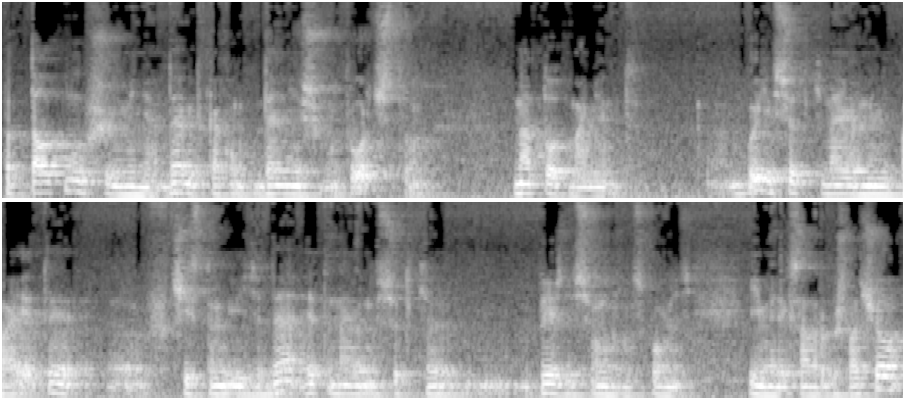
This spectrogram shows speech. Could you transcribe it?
подтолкнувшие меня да, к какому-то дальнейшему творчеству на тот момент были все-таки, наверное, не поэты э, в чистом виде, да, это, наверное, все-таки прежде всего нужно вспомнить имя Александра Башлачева.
